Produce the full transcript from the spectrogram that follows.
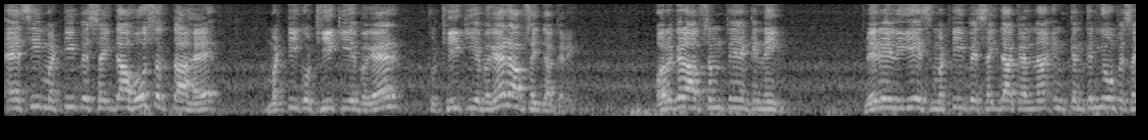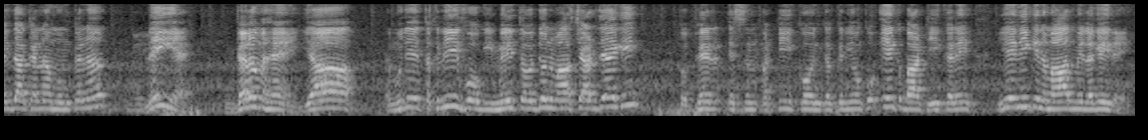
ایسی مٹی پہ سجدہ ہو سکتا ہے، مٹی کو ٹھیک کیے بغیر، تو ٹھیک کیے بغیر آپ سجدہ کریں۔ اور اگر آپ سمجھتے ہیں کہ نہیں، میرے لیے اس مٹی پہ سجدہ کرنا، ان کنکریوں پہ سجدہ کرنا ممکن نہیں ہے۔ گرم ہے یا مجھے تکلیف ہوگی، میری توجہ نماز سے ہٹ جائے گی، تو پھر اس مٹی کو، ان کنکریوں کو ایک بار ٹھیک کریں۔ یہ نہیں کہ نماز میں لگے ہی رہیں۔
